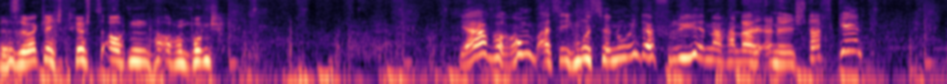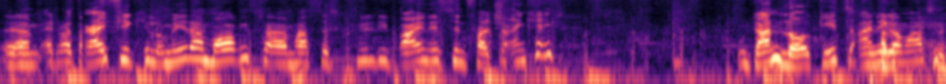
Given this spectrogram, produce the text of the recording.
Das ist wirklich, trifft es auf den, auf den Punkt. Ja, warum? Also ich muss ja nur in der Früh nach einer, einer Stadt gehen. Ähm, etwa drei, vier Kilometer morgens ähm, hast du das Gefühl, die Beine sind falsch eingehängt. Und dann lo- geht's einigermaßen.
